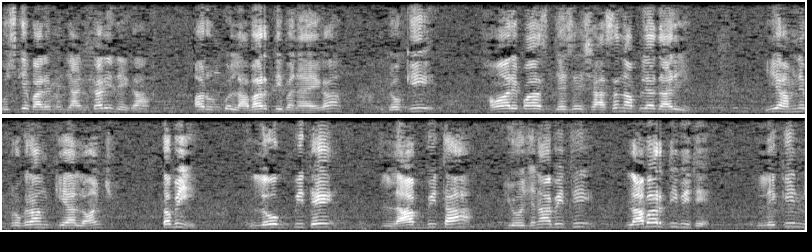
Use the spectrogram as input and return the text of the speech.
उसके बारे में जानकारी देगा और उनको लाभार्थी बनाएगा, क्योंकि हमारे पास जैसे शासन आपल्या दारी ये हमने प्रोग्राम किया लॉन्च तभी लोग भी थे, लाभ भी था, योजना भी थी, लाभार्थी भी थे, लेकिन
